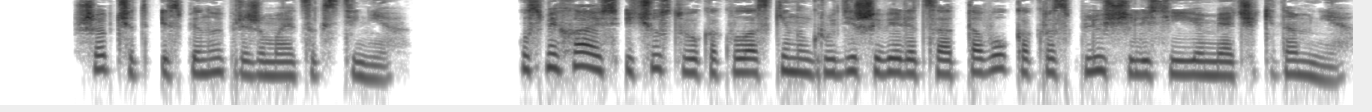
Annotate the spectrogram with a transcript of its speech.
— шепчет и спиной прижимается к стене. Усмехаюсь и чувствую, как волоски на груди шевелятся от того, как расплющились ее мячики на мне.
